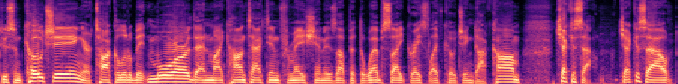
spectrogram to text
do some coaching or talk a little bit more, then my contact information is up at the website, gracelifecoaching.com. Check us out. Check us out,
